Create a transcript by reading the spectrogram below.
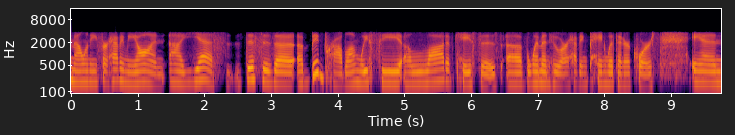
Melanie, for having me on. Uh, yes, this is a, a big problem. We see a lot of cases of women who are having pain with intercourse, and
